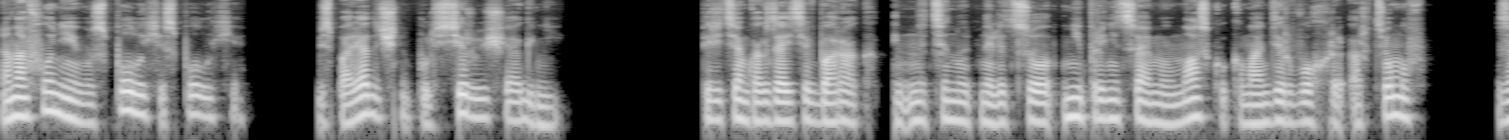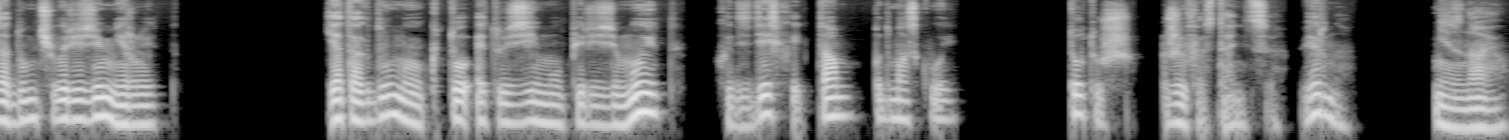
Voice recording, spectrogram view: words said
а на фоне его сполохи, сполохи, беспорядочно пульсирующие огни. Перед тем, как зайти в барак и натянуть на лицо непроницаемую маску, командир Вохры Артемов задумчиво резюмирует. «Я так думаю, кто эту зиму перезимует, хоть здесь, хоть там, под Москвой, тот уж жив останется, верно? Не знаю.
